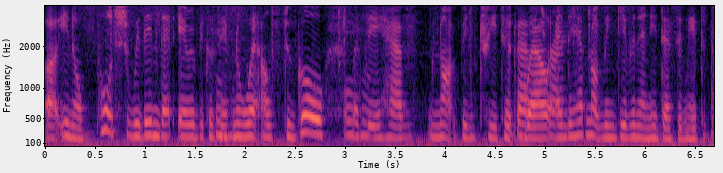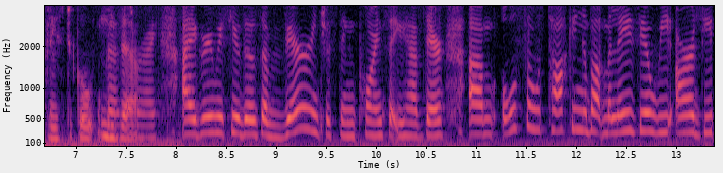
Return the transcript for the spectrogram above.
uh, you know, poached within that area because mm -hmm. they have mm-hmm. nowhere else to go, mm -hmm. but they have not been treated That's well right. and they have not been given any designated place to go either. That's right. I agree with you. Those are very interesting points that you have there. Um, also, talking about Malaysia, we are the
